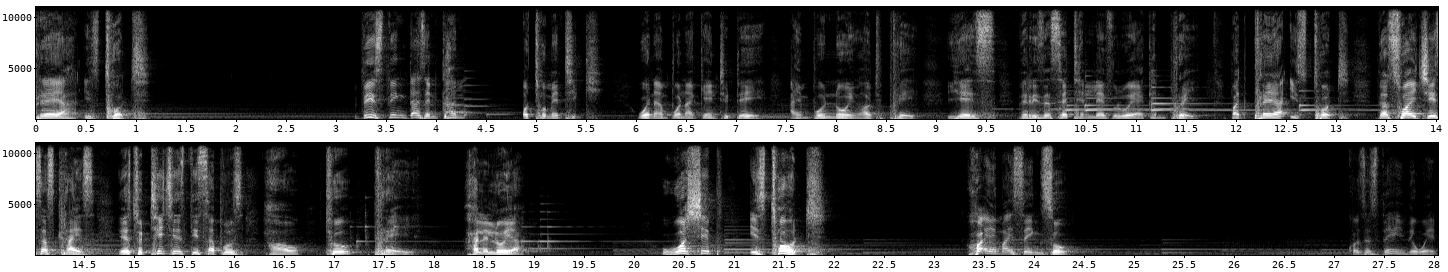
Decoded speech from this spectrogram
Prayer is taught. This thing doesn't come automatic. When I'm born again today, I'm born knowing how to pray. Yes, there is a certain level where I can pray, but prayer is taught. That's why Jesus Christ is to teach his disciples how to pray. Hallelujah. Worship is taught. Why am I saying so? Because it's there in the word.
